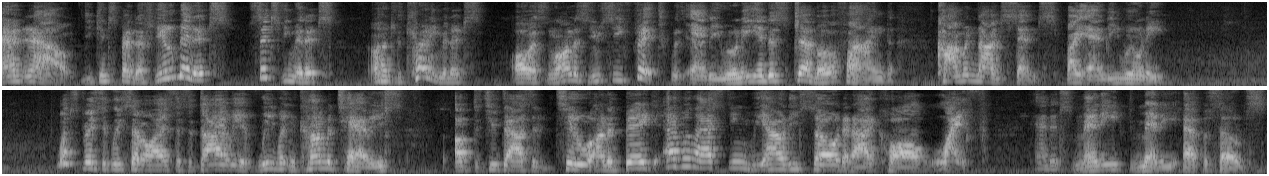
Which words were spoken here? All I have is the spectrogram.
And now, you can spend a few minutes, 60 minutes, 120 minutes, or as long as you see fit with Andy Rooney in this gem of a find, Common Nonsense by Andy Rooney. What's basically summarized as a diary of rewritten commentaries up to 2002 on a big, everlasting reality show that I call Life, and its many, many episodes.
